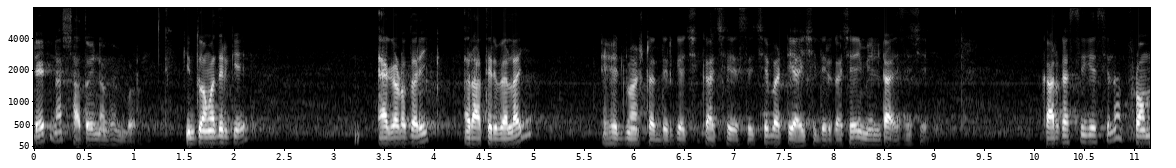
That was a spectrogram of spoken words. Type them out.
ডেট না সাতই নভেম্বর? কিন্তু আমাদেরকে এগারো তারিখ রাতের বেলায় হেডমাস্টারদের কাছে কাছে এসেছে বা টিআইসিদের কাছে এই মেলটা এসেছে। কার কাছ থেকে এসেছে না? From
